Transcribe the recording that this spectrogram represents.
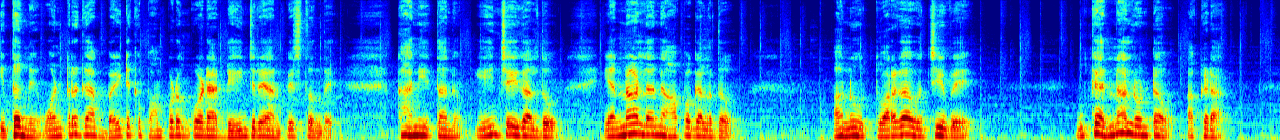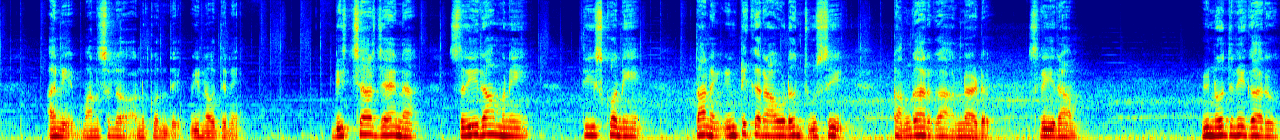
ఇతన్ని ఒంటరిగా బయటకు పంపడం కూడా డేంజరే అనిపిస్తుంది. కానీ తను ఏం చేయగలదో ఎన్నాళ్ళని ఆపగలదో అను త్వరగా వచ్చివే ఇంకా ఎన్నాళ్ళు ఉంటావు అక్కడ? అని మనసులో అనుకుంది వినోదిని. డిశ్చార్జ్ అయిన శ్రీరాముని తీసుకొని తన ఇంటికి రావడం చూసి కంగారుగా అన్నాడు శ్రీరామ్. వినోదిని గారు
